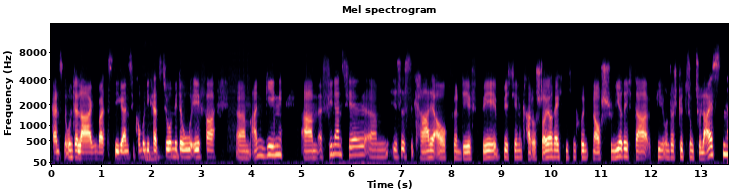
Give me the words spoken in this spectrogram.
ganzen Unterlagen, was die ganze Kommunikation mit der UEFA ähm, anging. Ähm, finanziell ähm, ist es gerade auch für den DFB ein bisschen, gerade aus steuerrechtlichen Gründen, auch schwierig, da viel Unterstützung zu leisten.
